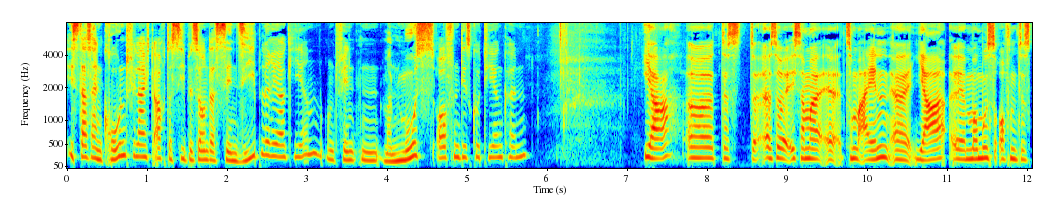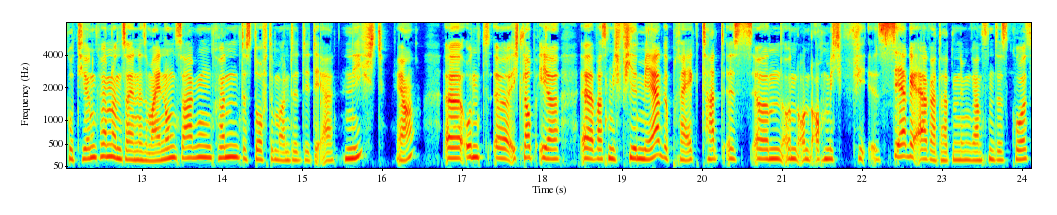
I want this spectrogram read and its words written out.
Ist das ein Grund vielleicht auch, dass Sie besonders sensibel reagieren und finden, man muss offen diskutieren können? Ja, äh, das, also ich sag mal, äh, zum einen, äh, ja, man muss offen diskutieren können und seine Meinung sagen können. Das durfte man in der DDR nicht, ja. Äh, und äh, ich glaube eher, äh, was mich viel mehr geprägt hat, ist ähm, und, und auch mich viel, sehr geärgert hat in dem ganzen Diskurs,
